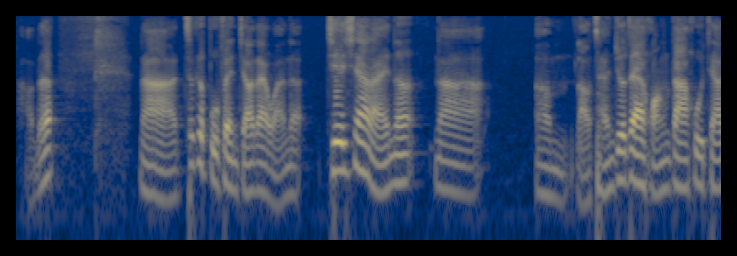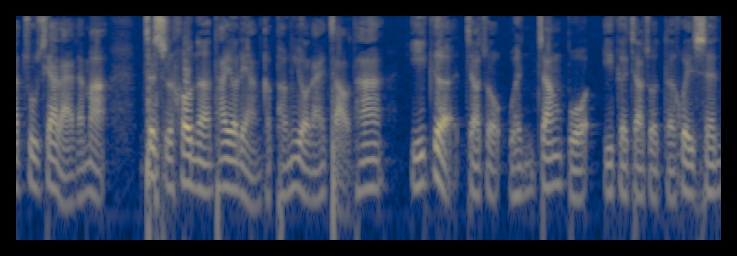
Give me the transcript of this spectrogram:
好的，那这个部分交代完了，接下来呢，那嗯老残就在黄大户家住下来了嘛。这时候呢，他有两个朋友来找他。一个叫做文章博，一个叫做德惠生。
